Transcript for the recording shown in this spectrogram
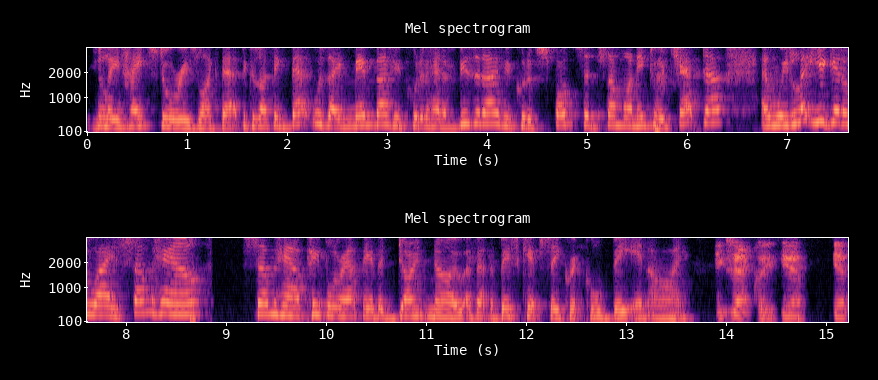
actually hate stories like that because I think that was a member who could have had a visitor, who could have sponsored someone into a chapter, and we let you get away. Somehow, somehow people are out there that don't know about the best kept secret called BNI. Exactly. Yeah. Yeah.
